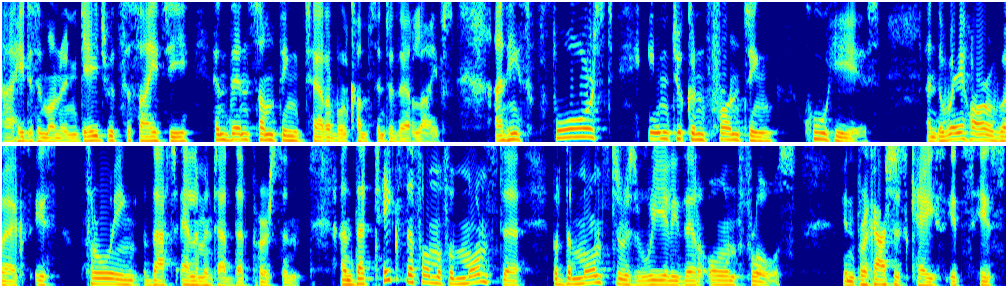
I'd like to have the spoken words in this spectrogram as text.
Uh, he doesn't want to engage with society, and then something terrible comes into their lives, and he's forced into confronting who he is. And the way horror works is throwing that element at that person. And that takes the form of a monster, but the monster is really their own flaws. In Prakash's case, it's his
